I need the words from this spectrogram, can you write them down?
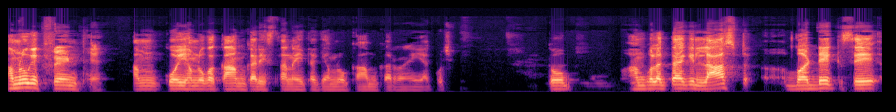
हम लोग एक फ्रेंड थे। हम, कोई हम लोग का काम का रिश्ता नहीं था कि हम लोग काम कर रहे हैं या कुछ। तो हमको लगता है कि लास्ट बर्थडे से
